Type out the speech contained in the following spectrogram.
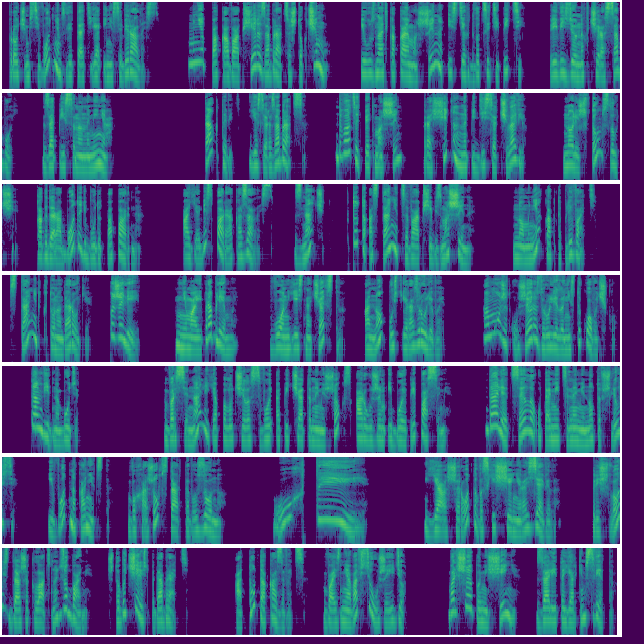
Впрочем, сегодня взлетать я и не собиралась. Мне пока вообще разобраться, что к чему, и узнать, какая машина из тех 25, привезенных вчера с собой, записана на меня. Так-то ведь, если разобраться, 25 машин рассчитаны на 50 человек, но лишь в том случае, когда работать будут попарно. А я без пары оказалась. Значит, кто-то останется вообще без машины. Но мне как-то плевать. Станет кто на дороге, пожалеет. Не мои проблемы. Вон есть начальство, оно пусть и разруливает. А может, уже разрулило нестыковочку. Там видно будет. В арсенале я получила свой опечатанный мешок с оружием и боеприпасами. Далее целая утомительная минута в шлюзе. И вот, наконец-то, выхожу в стартовую зону. Ух ты! Я аж рота восхищения разъявила. Пришлось даже клацнуть зубами, чтобы челюсть подобрать. А тут, оказывается, возня вовсю уже идет. Большое помещение, залито ярким светом.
